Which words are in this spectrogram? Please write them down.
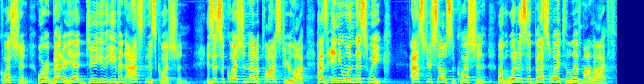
question? Or better yet, do you even ask this question? Is this a question that applies to your life? Has anyone this week asked yourselves the question of what is the best way to live my life?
